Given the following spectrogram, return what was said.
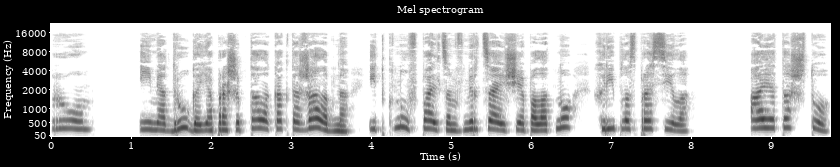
Ром. Имя друга я прошептала как-то жалобно и, ткнув пальцем в мерцающее полотно, хрипло спросила — «А это что?»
